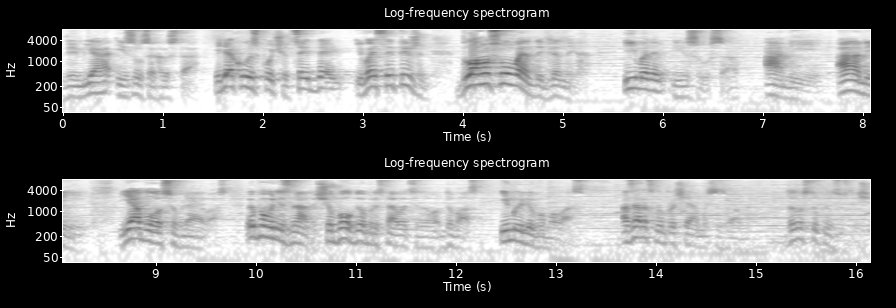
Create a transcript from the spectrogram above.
в ім'я Ісуса Христа. І дякую Господь, що цей день і весь цей тиждень благословенний для них іменем Ісуса. Амінь. Амінь. Я благословляю вас. Ви повинні знати, що Бог добре ставиться до вас, і ми любимо вас. А зараз ми прощаємося з вами. До наступної зустрічі.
